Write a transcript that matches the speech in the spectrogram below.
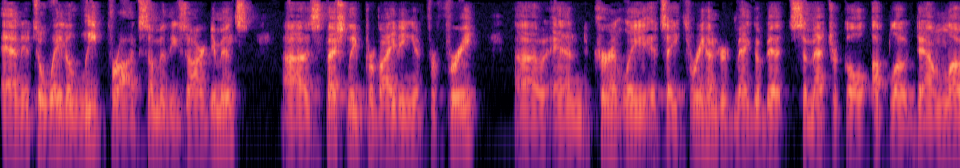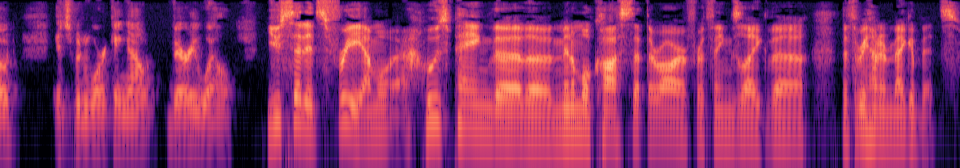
and it's a way to leapfrog some of these arguments, uh, especially providing it for free. And currently, it's a 300 megabit symmetrical upload download. It's been working out very well. You said it's free. I'm, who's paying the, the minimal costs that there are for things like the the 300 megabits?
